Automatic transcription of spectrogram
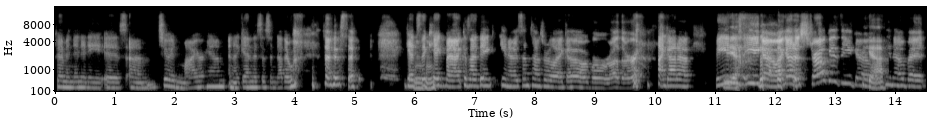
femininity is um, to admire him. And again, this is another one that gets mm-hmm. the kickback because I think, you know, sometimes we're like, oh, brother, I gotta feed yeah. his ego. I gotta stroke his ego. Yeah. You know, but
